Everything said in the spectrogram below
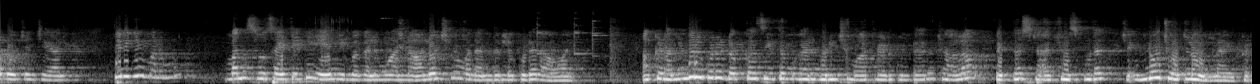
ఆలోచన చేయాలి. తిరిగి మనము మన సొసైటీకి ఏమి ఇవ్వగలము అన్న ఆలోచన మన అందరిలో కూడా రావాలి. అక్కడ అందరూ కూడా డొక్కా సీతమ్మ గారి గురించి మాట్లాడుకుంటారు. చాలా పెద్ద స్టాచ్యూస్ కూడా ఎన్నో చోట్ల ఉన్నాయి ఇక్కడ.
